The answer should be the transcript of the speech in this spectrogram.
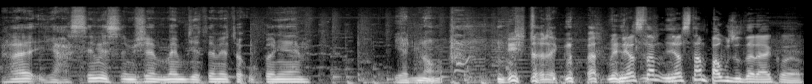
Hele, já si myslím, že mým dětem je to úplně jedno, když to řeknu. Měl jsi, tam, měl jsi tam pauzu teda, jako jo.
